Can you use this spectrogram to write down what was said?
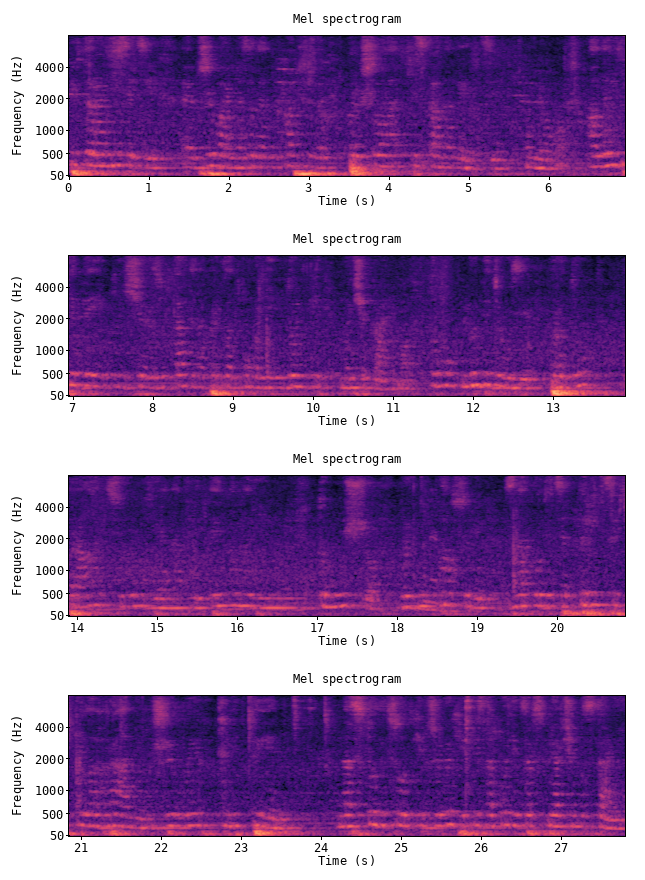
півтора місяці е, вживання зеленої капсули пройшла кіста на нирці у нього. Але є деякі ще результати, наприклад, у моєї доньки ми чекаємо. Тому, любі друзі, продукт працює на клітинному рівні, тому що в одній капсулі знаходиться 30 кілограмів живих клітин на 100% живих, які знаходяться в сплячому стані.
